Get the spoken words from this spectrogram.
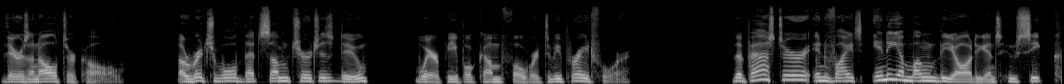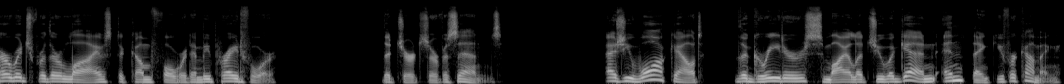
There's an altar call, a ritual that some churches do where people come forward to be prayed for. The pastor invites any among the audience who seek courage for their lives to come forward and be prayed for. The church service ends. As you walk out, the greeters smile at you again and thank you for coming.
